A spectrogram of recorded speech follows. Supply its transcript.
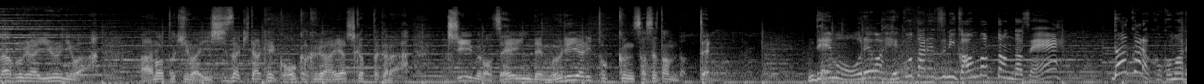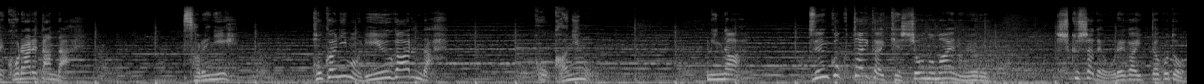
学が言うにはあの時は石崎だけ合格が怪しかったからチームの全員で無理やり特訓させたんだって。でも俺はへこたれずに頑張ったんだぜ。だからここまで来られたんだ。それに他にも理由があるんだ。他にも？みんな全国大会決勝の前の夜宿舎で俺が言ったこと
